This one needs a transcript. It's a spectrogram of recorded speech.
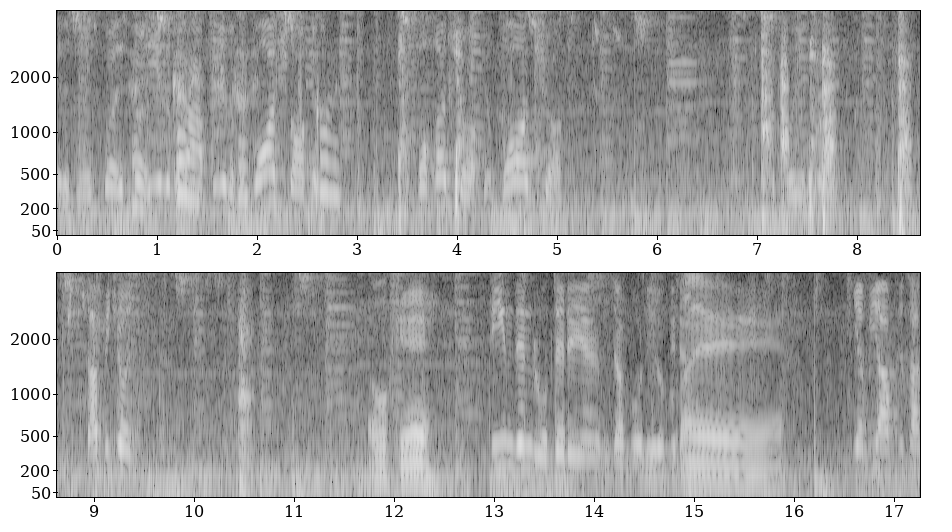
इसको इसको ये देखो आप ये देखो बहुत शौक है। बहुत शौक है बहुत शौक। ओके। तीन दिन रोते रहे हैं जब वो नीरो की ये अभी आपके साथ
